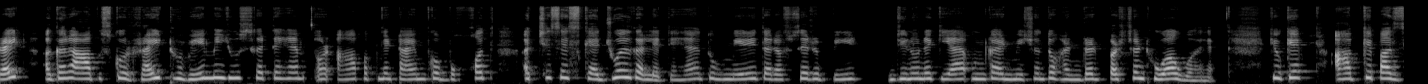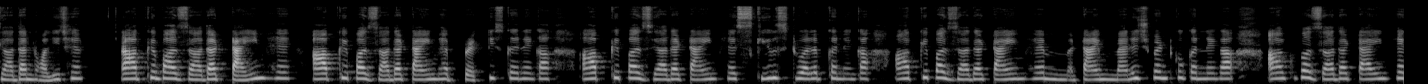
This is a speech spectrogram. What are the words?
Right right? अगर आप उसको राइट right वे में यूज़ करते हैं और आप अपने टाइम को बहुत अच्छे से स्केड्यूल कर लेते हैं तो मेरी तरफ़ से रिपीट जिन्होंने किया है, उनका एडमिशन तो हंड्रेड परसेंट हुआ हुआ है क्योंकि आपके पास ज़्यादा नॉलेज है, आपके पास ज़्यादा टाइम है, आपके पास ज़्यादा टाइम है प्रैक्टिस करने का, आपके पास ज़्यादा टाइम है स्किल्स डेवलप करने का, आपके पास ज़्यादा टाइम है टाइम मैनेजमेंट को करने का, आपके पास ज़्यादा टाइम है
